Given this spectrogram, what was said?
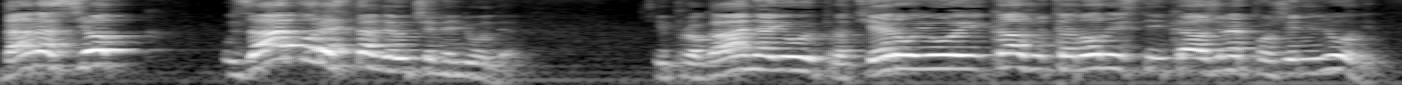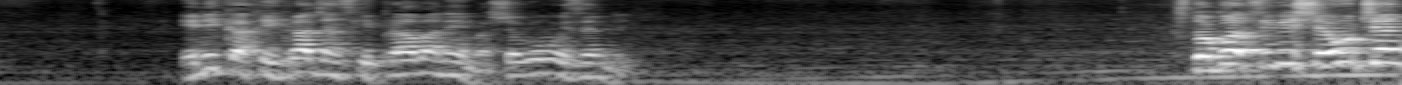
Danas jok, u zatvore stavlja učene ljude. I proganjaju, i protjeruju, i kažu teroristi, i kažu nepoželjni ljudi. I nikakvih građanskih prava nema, što u ovoj zemlji. Što god si više učen,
